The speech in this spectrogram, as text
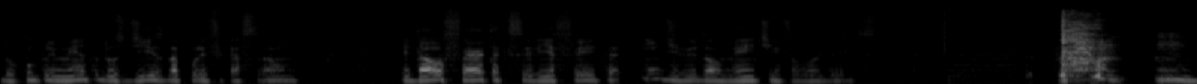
do cumprimento dos dias da purificação e da oferta que seria feita individualmente em favor deles.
